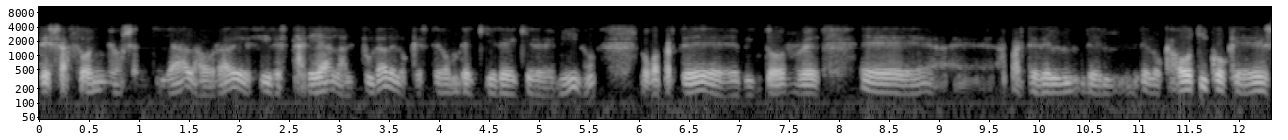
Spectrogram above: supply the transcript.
desazón yo sentía a la hora de decir estaré a la altura de lo que este hombre quiere, quiere de mí, ¿no? Luego aparte, Víctor, eh, eh aparte del, de que es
